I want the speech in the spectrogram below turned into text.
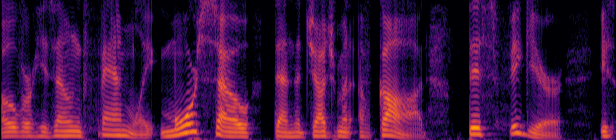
over his own family, more so than the judgment of God. This figure is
